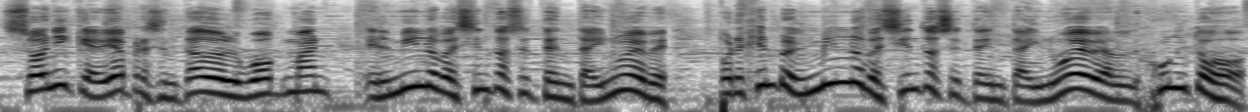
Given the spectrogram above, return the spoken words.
Sony que había presentado el Walkman en 1979. Por ejemplo, en 1979, junto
